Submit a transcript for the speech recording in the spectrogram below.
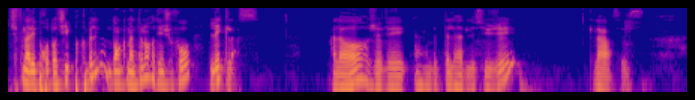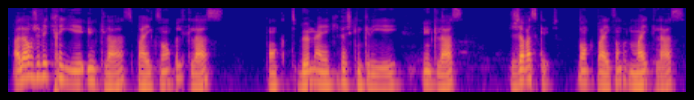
شفنا لي بروتوتيب قبل. دونك مانتونو غادي نشوفوا لي كلاس الوغ جو في نبدل هذا لو سوجي classes. Alors je vais créer une classe. Par exemple classe. Donc تبعوا معايا كيفاش كنكريي une classe. JavaScript. Donc, par exemple, my class,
